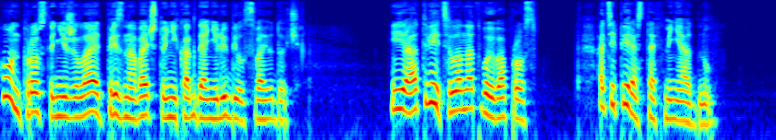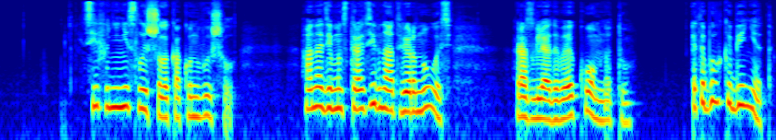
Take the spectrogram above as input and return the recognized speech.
Он просто не желает признавать, что никогда не любил свою дочь. Я ответила на твой вопрос. А теперь оставь меня одну. Тиффани не слышала, как он вышел. Она демонстративно отвернулась, разглядывая комнату. Это был кабинет,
